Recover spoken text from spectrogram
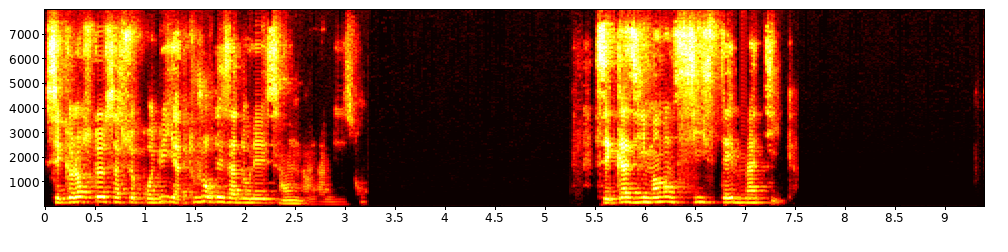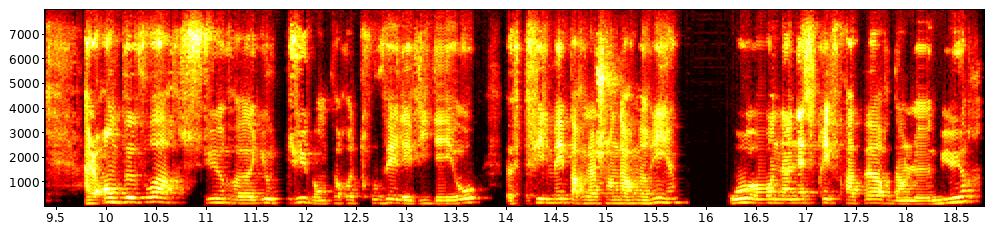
C'est que lorsque ça se produit, il y a toujours des adolescents dans la maison. C'est quasiment systématique. Alors, on peut voir sur euh, YouTube, on peut retrouver les vidéos euh, filmées par la gendarmerie, hein, où on a un esprit frappeur dans le mur.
